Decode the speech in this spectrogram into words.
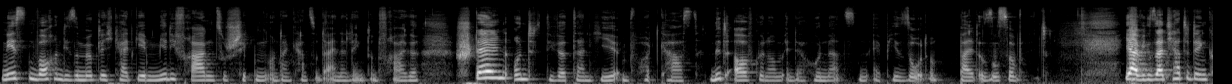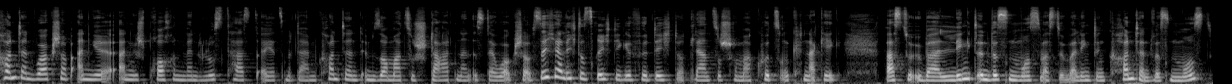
nächsten Wochen diese Möglichkeit geben, mir die Fragen zu schicken und dann kannst du deine LinkedIn-Frage stellen und die wird dann hier im Podcast mit aufgenommen in der hundertsten Episode. Bald ist es soweit. Ja, wie gesagt, ich hatte den Content-Workshop ange angesprochen. Wenn du Lust hast, äh, jetzt mit deinem Content im Sommer zu starten, dann ist der Workshop sicherlich das Richtige für dich. Dort lernst du schon mal kurz und knackig, was du über LinkedIn wissen musst, was du über LinkedIn-Content wissen musst.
